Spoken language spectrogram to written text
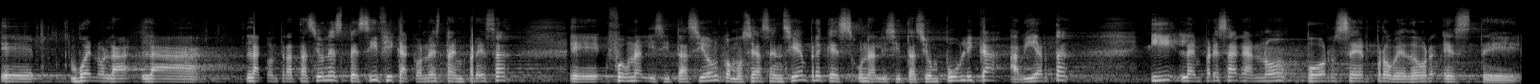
Eh, bueno, la, contratación específica con esta empresa eh, fue una licitación, como se hacen siempre, que es una licitación pública, abierta, y la empresa ganó por ser proveedor, este,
